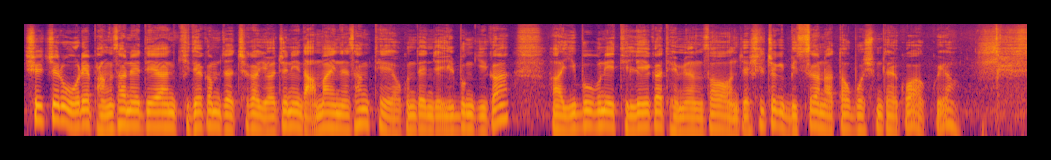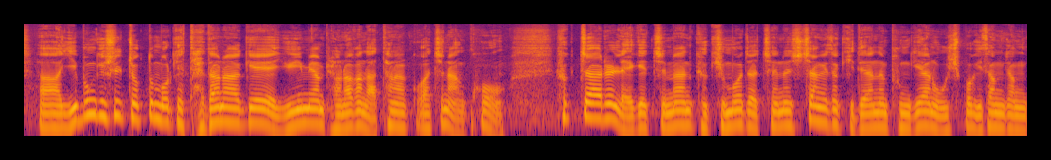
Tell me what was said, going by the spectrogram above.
실제로 올해 방산에 대한 기대감 자체가 여전히 남아 있는 상태예요. 근데 이제 1분기가 아, 이 부분이 딜레이가 되면서 이제 실적이 미스가 났다고 보시면 될 것 같고요. 아, 2분기 실적도 뭐 이렇게 대단하게 유의미한 변화가 나타날 것 같지는 않고 흑자를 내겠지만 그 규모 자체는 시장에서 기대하는 분기 한 50억 이상 장, 어,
